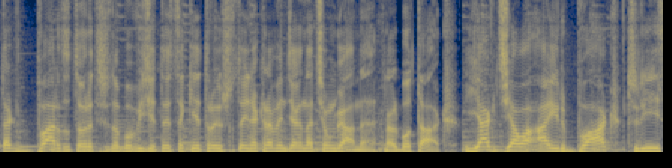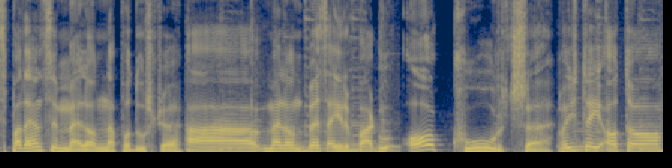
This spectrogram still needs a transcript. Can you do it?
Tak bardzo teoretycznie, no bo widzicie, to jest takie trochę już tutaj na krawędziach naciągane. Albo tak. Jak działa airbag, czyli spadający melon na poduszkę, a melon bez airbagu, o kurcze. Chodzi tutaj o to,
